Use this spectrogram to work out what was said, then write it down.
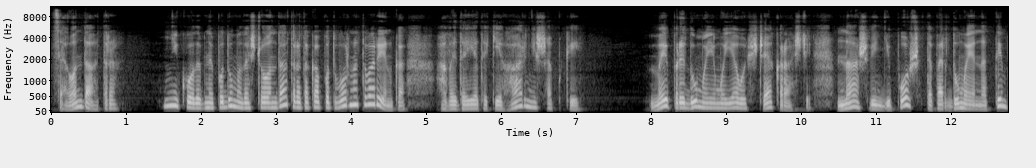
це ондатра. Ніколи б не подумала, що ондатра така потворна тваринка, а видає такі гарні шапки. Ми придумаємо Єво ще краще. Наш Віндіпош тепер думає над тим,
